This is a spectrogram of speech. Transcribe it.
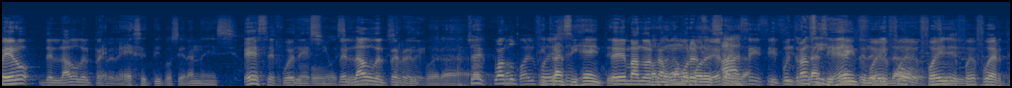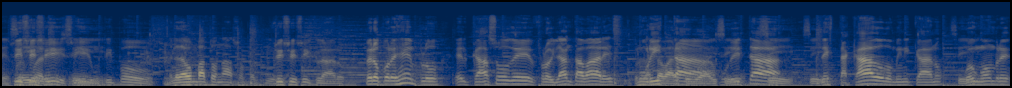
pero del lado del PRD. Ese tipo sí era necio. Ese fue tipo, necio, ese- del lado del PRD. era- O sea, cuando ¿Cuál fue Intransigente. Eh, Manuel Ramón Morel Cerda. Ah, sí, sí, tipo sí. intransigente. Fue-. Fue, fue, Sí. fue fuerte. Sí, fue sí, fuerte. sí, sí, sí. un tipo... Le daba un batonazo a cualquiera. Sí, sí, sí, claro. Pero, por ejemplo, el caso de Froilán Tavares, jurista, jurista Sí, sí. destacado dominicano, Sí. fue un hombre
